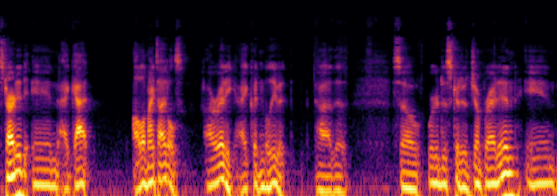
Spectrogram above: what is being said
started and I got all of my titles already. I couldn't believe it. Uh, the So we're just going to jump right in and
